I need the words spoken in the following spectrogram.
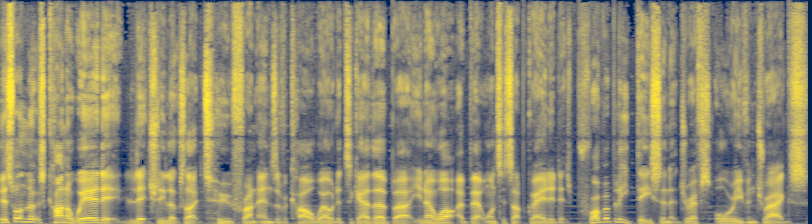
This one looks kind of weird. It literally looks like two front ends of a car welded together, but you know what? I bet once it's upgraded, it's probably decent at drifts or even drags.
